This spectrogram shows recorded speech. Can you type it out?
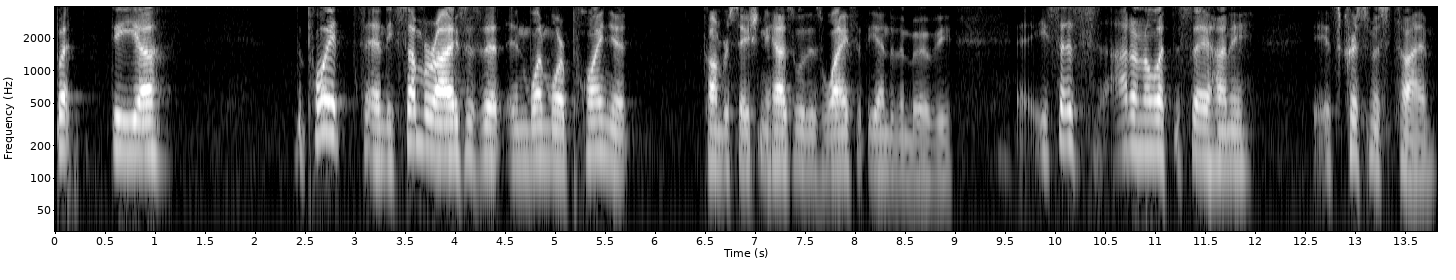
But the, uh, the point, and he summarizes it in one more poignant conversation he has with his wife at the end of the movie. He says, I don't know what to say, honey. It's Christmas time.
